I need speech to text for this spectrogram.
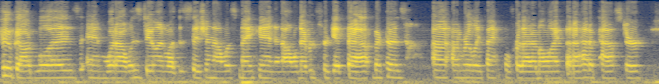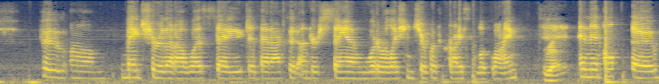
who God was and what I was doing, what decision I was making, and I will never forget that because I, I'm really thankful for that in my life that I had a pastor who um, made sure that I was saved and that I could understand what a relationship with Christ looked like. Right. And then also,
